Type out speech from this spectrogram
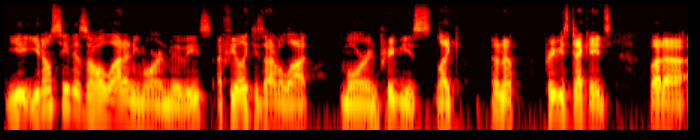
you you don't see this a whole lot anymore in movies? I feel like he's out a lot more in previous like I don't know previous decades, but uh,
